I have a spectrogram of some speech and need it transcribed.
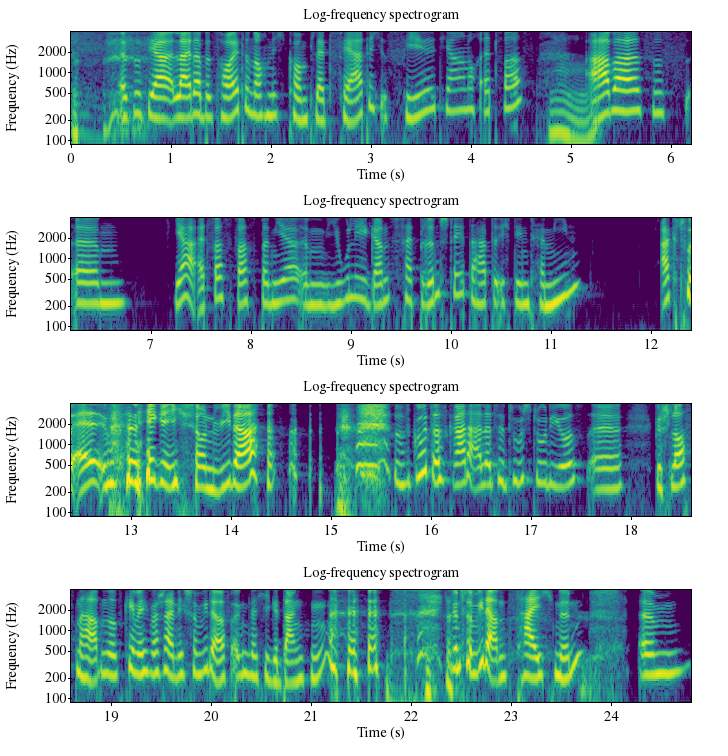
Lässt. Es ist ja leider bis heute noch nicht komplett fertig. Es fehlt ja noch etwas. Mhm. Aber es ist ähm, ja, etwas, was bei mir im Juli ganz fett drinsteht. Da hatte ich den Termin. Aktuell überlege ich schon wieder. Es ist gut, dass gerade alle Tattoo-Studios äh, geschlossen haben, sonst käme ich wahrscheinlich schon wieder auf irgendwelche Gedanken. ich bin schon wieder am Zeichnen. Ähm,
